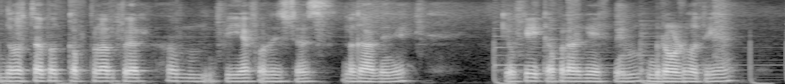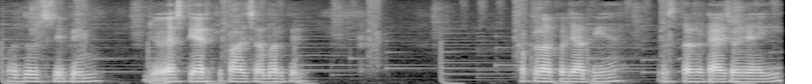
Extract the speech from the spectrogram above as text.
दोस्तों, अब कपलर पर हम पी एफ़ और रजिस्टर्स लगा देंगे, क्योंकि कपलर की एक पिन ग्राउंड होती है और दूसरी पिन जो एस टी आर की पाँच नंबर पिन कपलर को जाती है, उस पर अटैच हो जाएगी।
